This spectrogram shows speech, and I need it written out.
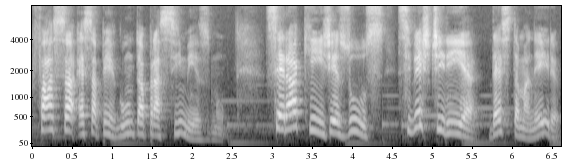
faça essa pergunta para si mesmo. Será que Jesus se vestiria desta maneira?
